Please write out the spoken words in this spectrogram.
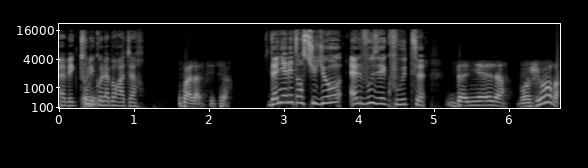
avec tous les collaborateurs. Voilà, c'est ça. Danielle est en studio, elle vous écoute. Danielle, bonjour.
